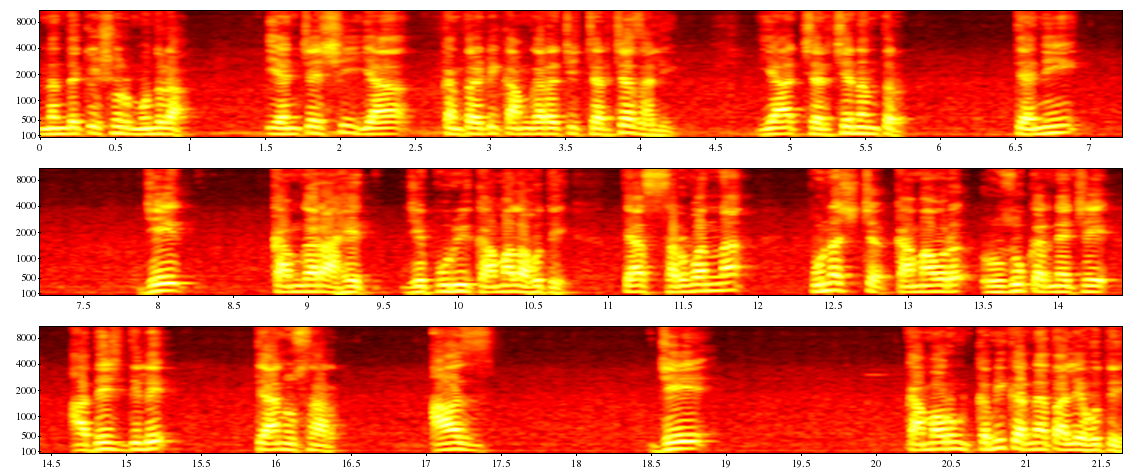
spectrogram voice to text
नंदकिशोर मुंदडा यांच्याशी या कंत्राटी कामगाराची चर्चा झाली. या चर्चेनंतर त्यांनी जे कामगार आहेत जे पूर्वी कामाला होते त्या सर्वांना पुनश्च कामावर रुजू करण्याचे आदेश दिले. त्यानुसार आज जे कामावरून कमी करण्यात आले होते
